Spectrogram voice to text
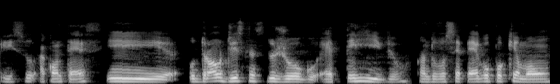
isso acontece. E o draw distance do jogo é terrível. Quando você pega o Pokémon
